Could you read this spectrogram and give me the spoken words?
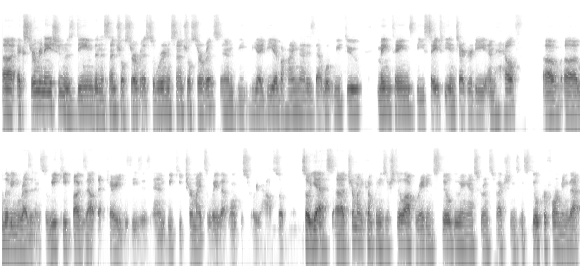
uh, extermination was deemed an essential service. So we're an essential service. And the, the idea behind that is that what we do maintains the safety, integrity, and health of uh, living residents. So we keep bugs out that carry diseases, and we keep termites away that won't destroy your house. So, so yes, uh, termite companies are still operating, still doing escrow inspections, and still performing that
